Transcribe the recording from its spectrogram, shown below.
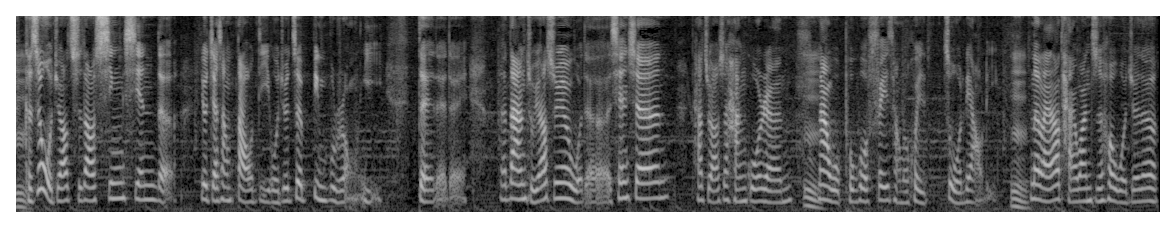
嗯，可是我觉得要吃到新鲜的，又加上道地，我觉得这并不容易。对对对，那当然主要是因为我的先生。他主要是韩国人，嗯，那我婆婆非常的会做料理，嗯，那来到台湾之后，我觉得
